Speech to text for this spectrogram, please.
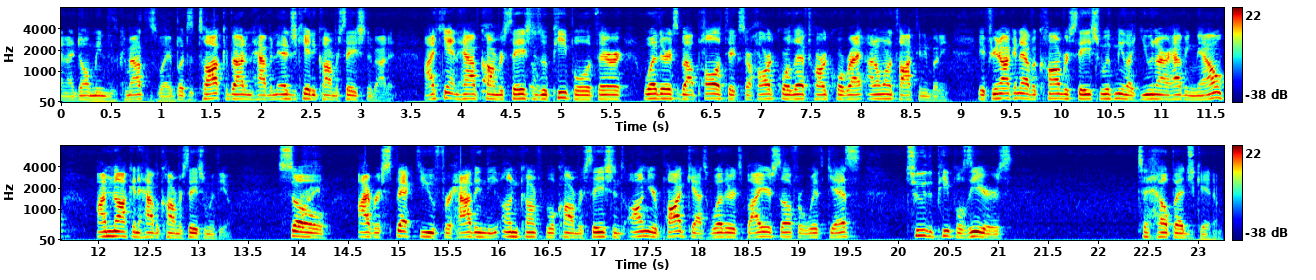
and I don't mean to come out this way, but to talk about it and have an educated conversation about it. I can't have conversations with people if they're whether it's about politics or hardcore left, hardcore right. I don't want to talk to anybody. If you're not going to have a conversation with me like you and I are having now, I'm not going to have a conversation with you. So I respect you for having the uncomfortable conversations on your podcast, whether it's by yourself or with guests, to the people's ears to help educate them.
